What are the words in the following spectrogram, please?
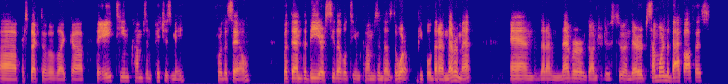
uh, perspective of like uh, the A team comes and pitches me for the sale, but then the B or C level team comes and does the work. People that I've never met and that I've never got introduced to, and they're somewhere in the back office,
